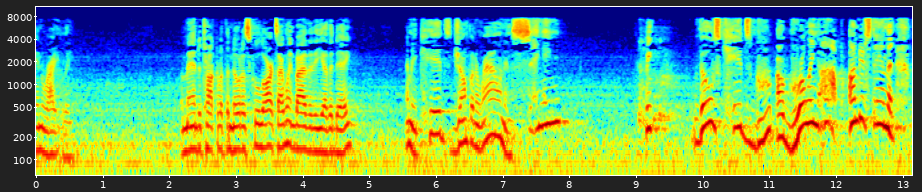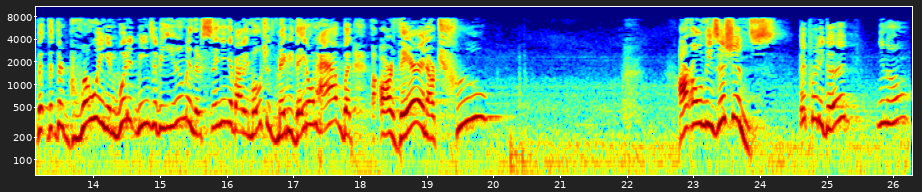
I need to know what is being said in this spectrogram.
and rightly. Amanda talked about the Noda School Arts. I went by there the other day. I mean, kids jumping around and singing. I mean, those kids are growing up. Understand that, that, they're growing in what it means to be human. They're singing about emotions maybe they don't have, but are there and are true. Our own musicians, they're pretty good, you know.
